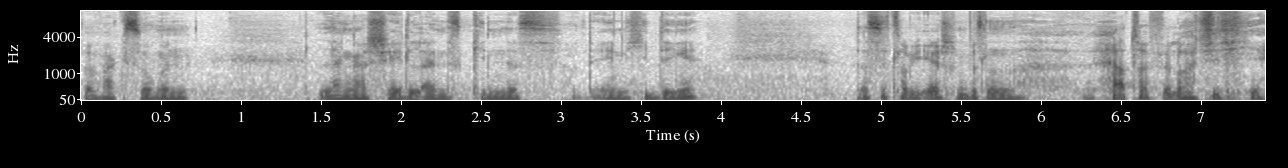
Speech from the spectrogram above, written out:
Verwachsungen, langer Schädel eines Kindes und ähnliche Dinge. Das ist, glaube ich, eher schon ein bisschen härter für Leute, die,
